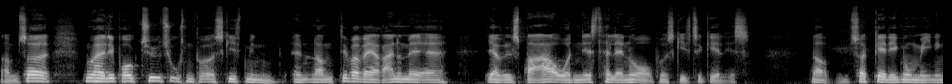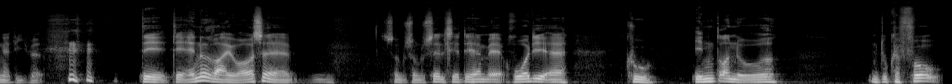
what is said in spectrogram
Nå, så nu har jeg lige brugt 20.000 på at skifte min... Øh, nå, det var, hvad jeg regnede med, at jeg vil spare over den næste halvandet år på at skifte til GLS. Nå, så gav det ikke nogen mening alligevel. det, det andet var jo også, at, som, som du selv siger, det her med hurtigt at kunne ændre noget. Men Du kan få,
